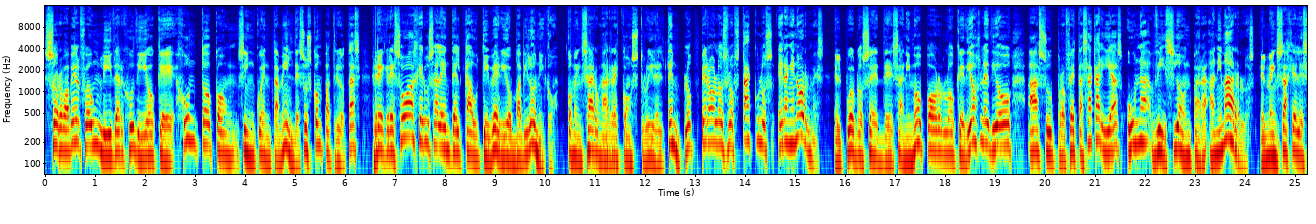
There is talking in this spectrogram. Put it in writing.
Zorobabel fue un líder judío que, junto con cincuenta mil de sus compatriotas, regresó a Jerusalén del cautiverio babilónico comenzaron a reconstruir el templo, pero los obstáculos eran enormes. El pueblo se desanimó por lo que Dios le dio a su profeta Zacarías una visión para animarlos. El mensaje les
